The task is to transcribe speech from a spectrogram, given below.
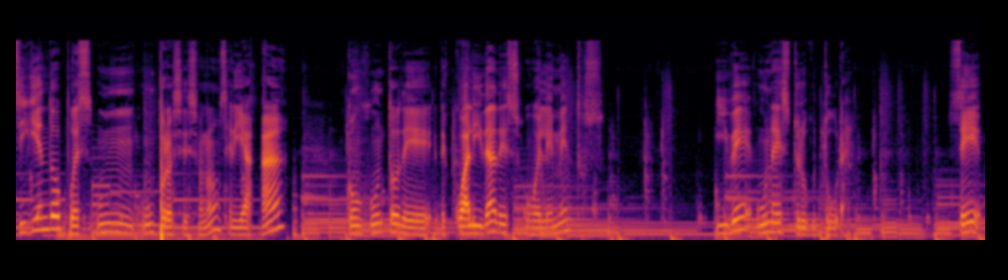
Siguiendo pues un, proceso, ¿no? Sería A, conjunto de, de cualidades o elementos. Y B, una estructura. C,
